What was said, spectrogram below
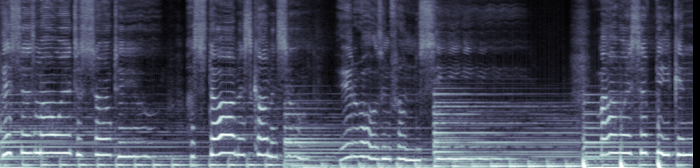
This is my winter song to you. A storm is coming soon. It rolls in from the sea. My voice a beacon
